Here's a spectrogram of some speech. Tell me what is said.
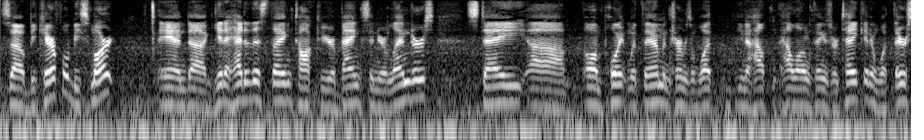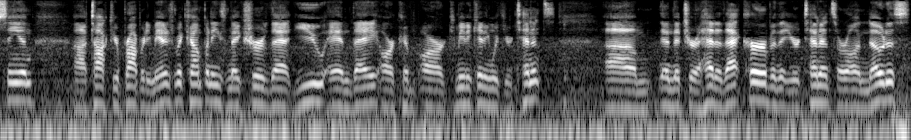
So be careful, be smart, and uh, get ahead of this thing. Talk to your banks and your lenders. Stay uh, on point with them in terms of what you know how, how long things are taking and what they're seeing. Uh, talk to your property management companies. Make sure that you and they are com- are communicating with your tenants. Um, and that you're ahead of that curve and that your tenants are on notice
